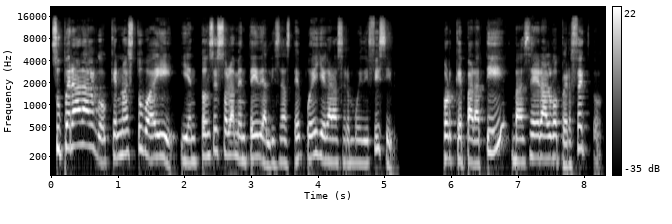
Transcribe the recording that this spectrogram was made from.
superar algo que no estuvo ahí y entonces solamente idealizaste puede llegar a ser muy difícil, porque para ti va a ser algo perfecto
